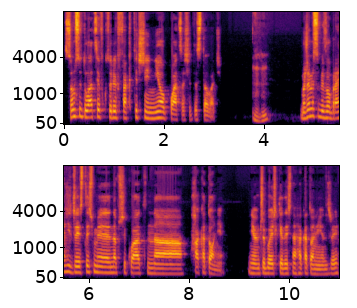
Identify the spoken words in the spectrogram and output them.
są sytuacje, w których faktycznie nie opłaca się testować. Mhm. Możemy sobie wyobrazić, że jesteśmy na przykład na hackatonie. Nie wiem, czy byłeś kiedyś na hackatonie, Jędrzej?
